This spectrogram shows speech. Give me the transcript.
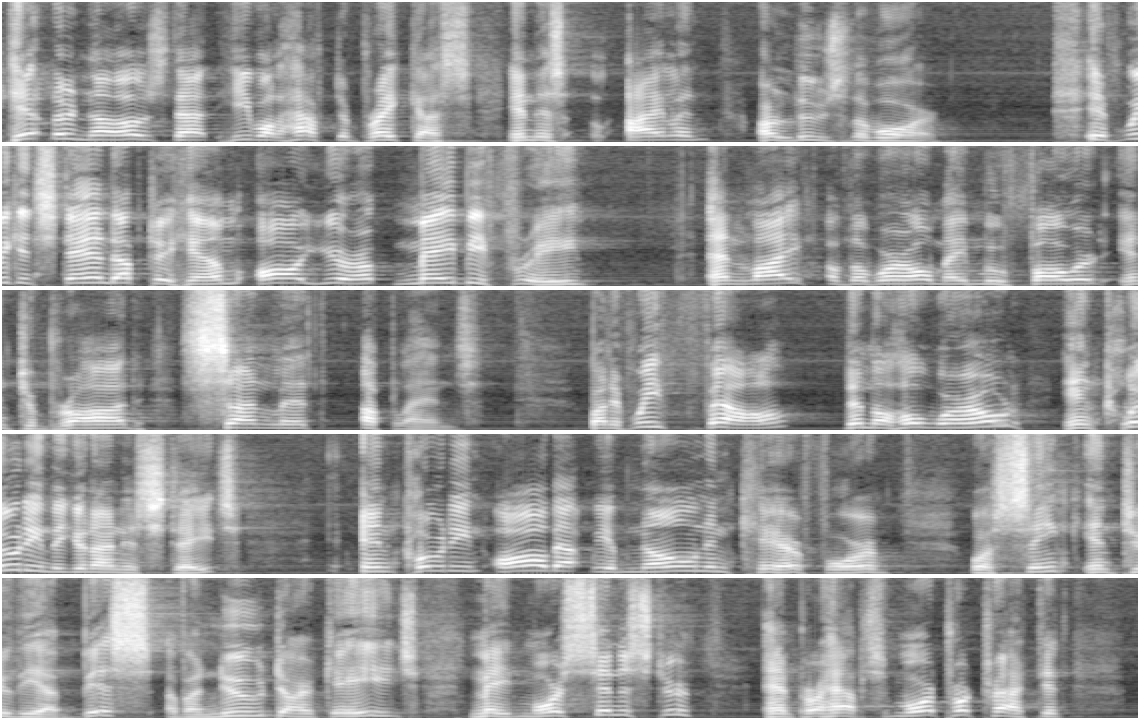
Hitler knows that he will have to break us in this island or lose the war. If we can stand up to him, all Europe may be free and life of the world may move forward into broad, sunlit uplands. But if we fell, then the whole world, including the United States, including all that we have known and cared for, will sink into the abyss of a new dark age, made more sinister and perhaps more protracted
